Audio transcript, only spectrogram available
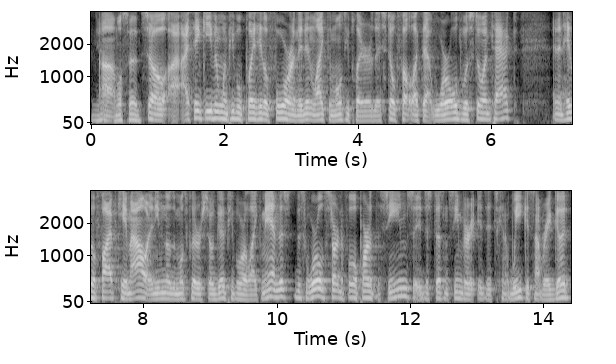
Yeah, um, well said. So I, think even when people played Halo Four and they didn't like the multiplayer, they still felt like that world was still intact. And then Halo Five came out, and even though the multiplayer was so good, people were like, "Man, this this world's starting to fall apart at the seams. It just doesn't seem very. It, it's kind of weak. It's not very good."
